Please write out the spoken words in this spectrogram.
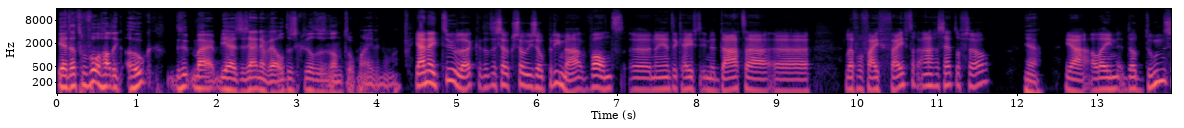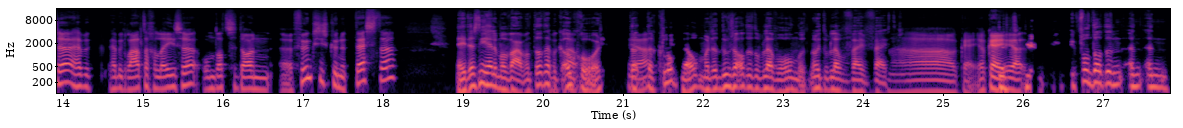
Ja, dat gevoel had ik ook. Maar ja, ze zijn er wel, dus ik wilde ze dan toch maar even noemen. Ja, nee, tuurlijk. Dat is ook sowieso prima. Want uh, Niantic heeft in de data uh, level 55 aangezet of zo. Ja. Ja, alleen dat doen ze, heb ik, heb ik later gelezen, omdat ze dan uh, functies kunnen testen. Nee, dat is niet helemaal waar, want dat heb ik ook oh. gehoord. Dat, ja. dat, klopt wel, maar dat doen ze altijd op level 100, nooit op level 55. Ah, oké. oké. Okay, dus, ja. Ik vond dat een, een, een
